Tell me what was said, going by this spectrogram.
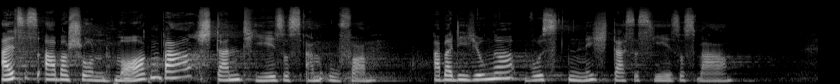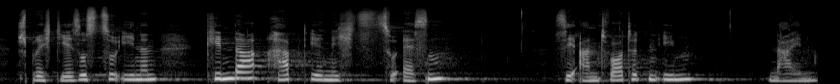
Als es aber schon Morgen war, stand Jesus am Ufer. Aber die Jünger wussten nicht, dass es Jesus war. Spricht Jesus zu ihnen, Kinder, habt ihr nichts zu essen? Sie antworteten ihm, nein.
